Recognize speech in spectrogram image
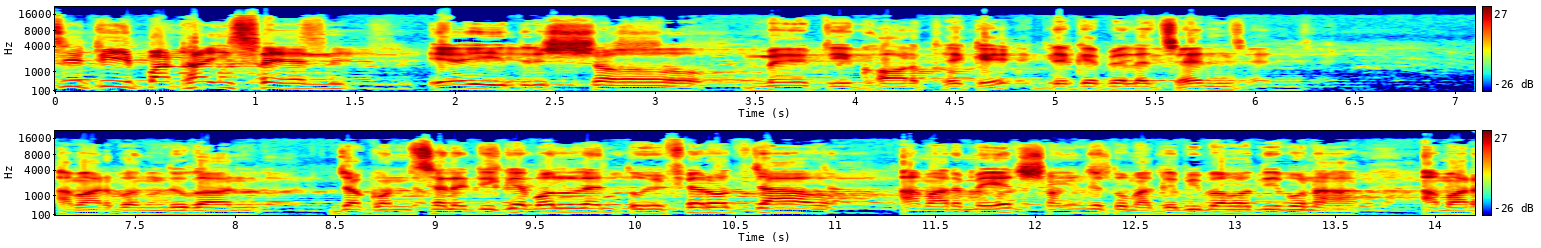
চিঠি পাঠাইছেন, এই দৃশ্য মেয়েটি ঘর থেকে দেখে ফেলেছেন। আমার বন্ধুগণ, যখন ছেলেটিকে বললেন, তুমি ফেরত যাও, আমার মেয়ের সঙ্গে তোমাকে বিবাহ দিব না, আমার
